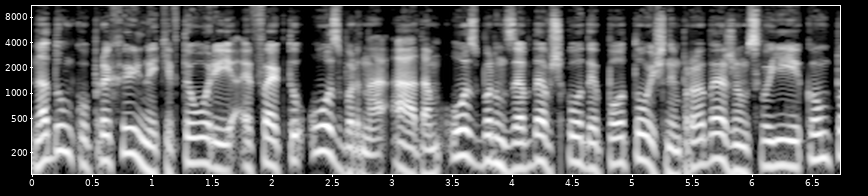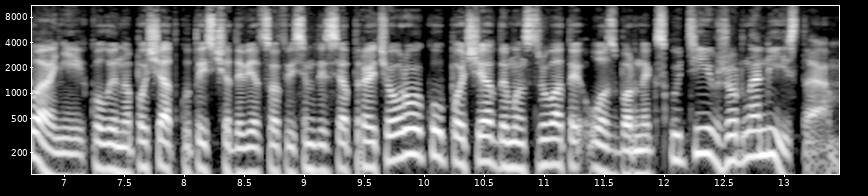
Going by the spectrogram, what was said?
На думку прихильників теорії ефекту Осборна, Адам Осборн завдав шкоди поточним продажам своєї компанії, коли на початку 1983 року почав демонструвати Осборн екскутів журналістам.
